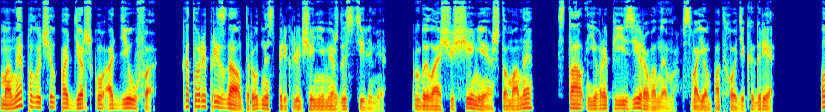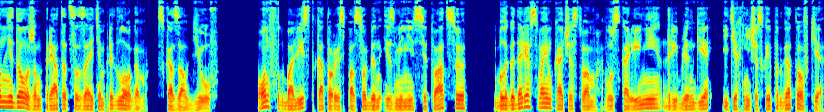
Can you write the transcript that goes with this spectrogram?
Мане получил поддержку от Диуфа, который признал трудность переключения между стилями. Было ощущение, что Мане стал европеизированным в своем подходе к игре. Он не должен прятаться за этим предлогом, сказал Дьюф. Он футболист, который способен изменить ситуацию благодаря своим качествам в ускорении, дриблинге и технической подготовке.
